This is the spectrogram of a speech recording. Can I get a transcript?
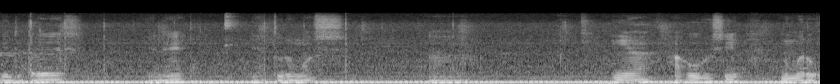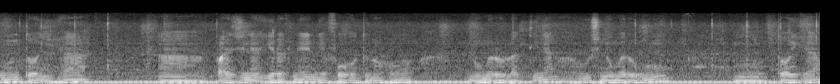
23 ini ya turumos uh, iya hahu si numero unto iha uh, pagina hirakne ya foto tu noho numero latina hahu si numero un to iha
